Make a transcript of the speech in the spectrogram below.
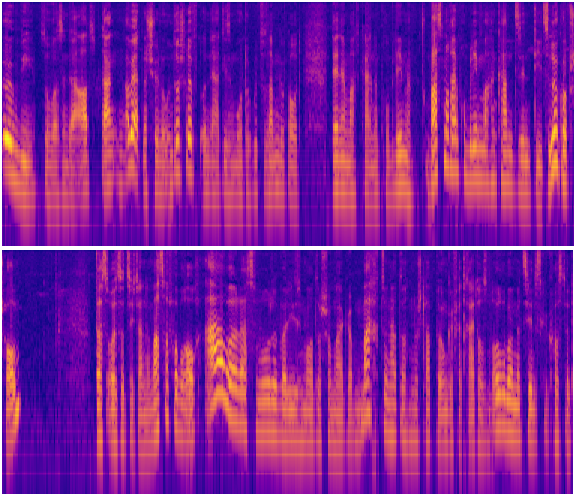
irgendwie sowas in der Art danken. Aber er hat eine schöne Unterschrift und er hat diesen Motor gut zusammengebaut, denn er macht keine Probleme. Was noch ein Problem machen kann, sind die Zylinderkopfschrauben. Das äußert sich dann im Wasserverbrauch, aber das wurde bei diesem Auto schon mal gemacht und hat doch eine Schlappe ungefähr 3000 Euro bei Mercedes gekostet.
